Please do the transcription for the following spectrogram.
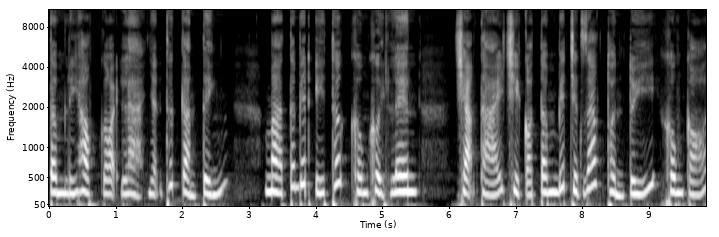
Tâm lý học gọi là nhận thức cảm tính mà tâm biết ý thức không khởi lên. Trạng thái chỉ có tâm biết trực giác thuần túy, không có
